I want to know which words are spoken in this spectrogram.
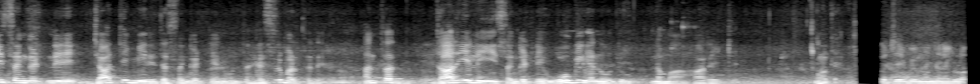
ಈ ಸಂಘಟನೆ ಜಾತಿ ಮೀರಿದ ಸಂಘಟನೆ ಅನ್ನುವಂಥ ಹೆಸರು ಬರ್ತದೆ. ಅಂಥ ದಾರಿಯಲ್ಲಿ ಈ ಸಂಘಟನೆ ಹೋಗಲಿ ಅನ್ನೋದು ನಮ್ಮ ಹಾರೈಕೆ. ಜೈ ಬಿ ವಂದನೆಗಳು.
